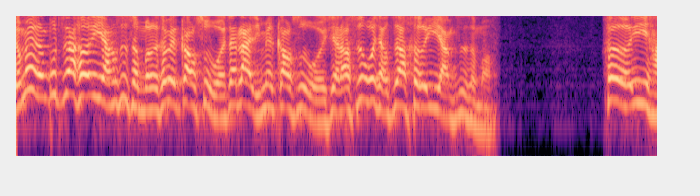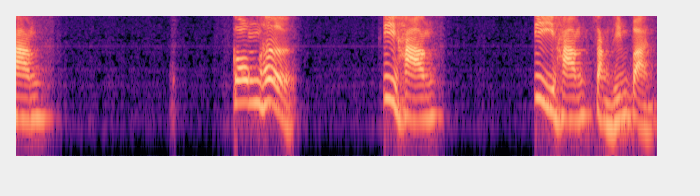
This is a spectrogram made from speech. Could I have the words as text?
有没有人不知道贺一航是什么的？可不可以告诉我，在那里面告诉我一下？老师，我想知道贺一航是什么？贺一航，恭贺一航，一航涨停板，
